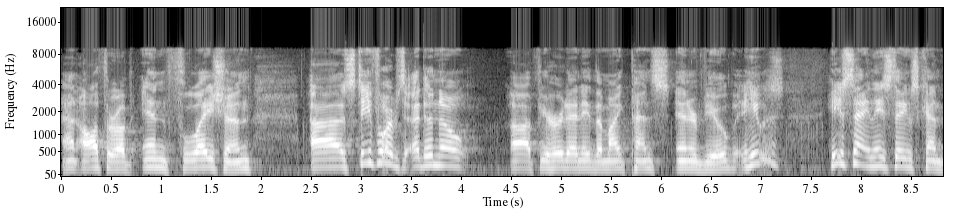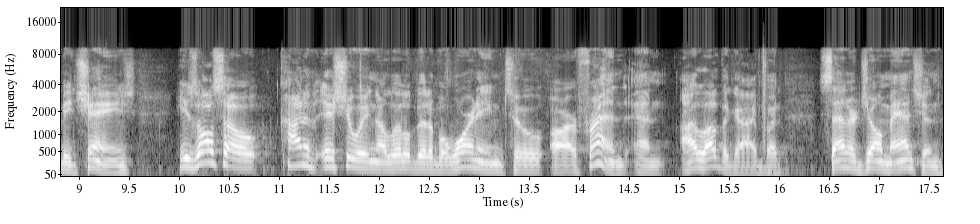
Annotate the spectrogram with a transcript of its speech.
and author of Inflation. Uh, Steve Forbes, I don't know uh, if you heard any of the Mike Pence interview, but he was he's saying these things can be changed. He's also kind of issuing a little bit of a warning to our friend, and I love the guy, but Senator Joe Manchin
